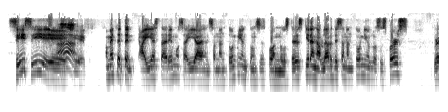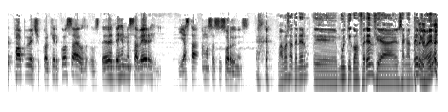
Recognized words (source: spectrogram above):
Sí, sí, eh, ah. ahí estaremos ahí en San Antonio, entonces cuando ustedes quieran hablar de San Antonio, los Spurs, Greg Popovich, cualquier cosa, ustedes déjenme saber ya estamos a sus órdenes. Vamos a tener eh, multiconferencia en San Antonio, ¿eh?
